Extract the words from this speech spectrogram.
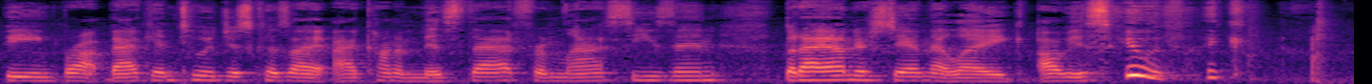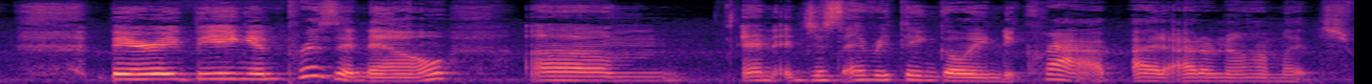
being brought back into it, just because I I kind of missed that from last season. But I understand that like obviously with like Barry being in prison now. Um, and just everything going to crap. I, I don't know how much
